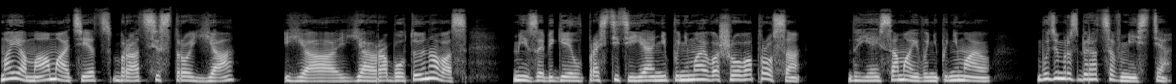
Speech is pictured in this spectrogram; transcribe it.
Моя мама, отец, брат с сестрой, я. Я... я работаю на вас. Мисс Абигейл, простите, я не понимаю вашего вопроса. Да я и сама его не понимаю. Будем разбираться вместе».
